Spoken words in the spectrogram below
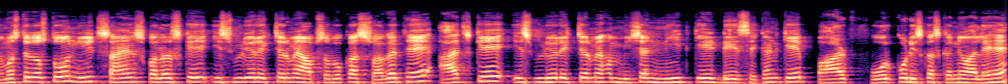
नमस्ते दोस्तों, नीट साइंस स्कॉलर्स के इस वीडियो लेक्चर में आप सबों का स्वागत है। आज के इस वीडियो लेक्चर में हम मिशन नीट के डे सेकंड के पार्ट फोर को डिस्कस करने वाले हैं।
